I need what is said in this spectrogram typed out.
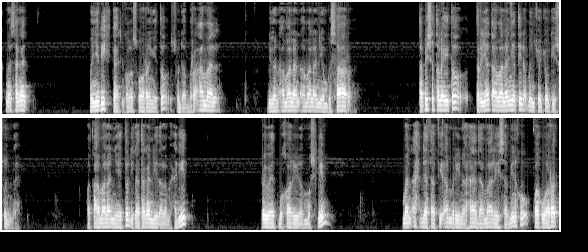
Karena sangat menyedihkan kalau seorang itu sudah beramal dengan amalan-amalan yang besar. Tapi setelah itu ternyata amalannya tidak mencocoki sunnah. Maka amalannya itu dikatakan di dalam hadis riwayat Bukhari dan Muslim man ahdatha fi amrina hadha ma laysa minhu fahuwa rad.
